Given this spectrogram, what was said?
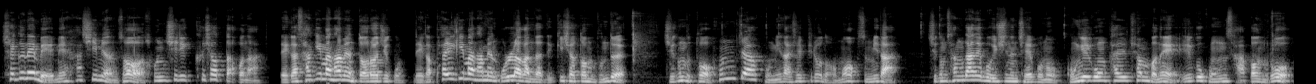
최근에 매매하시면서 손실이 크셨다거나 내가 사기만 하면 떨어지고 내가 팔기만 하면 올라간다 느끼셨던 분들 지금부터 혼자 고민하실 필요 너무 없습니다. 지금 상단에 보이시는 제 번호 010-8000번에 1904번으로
